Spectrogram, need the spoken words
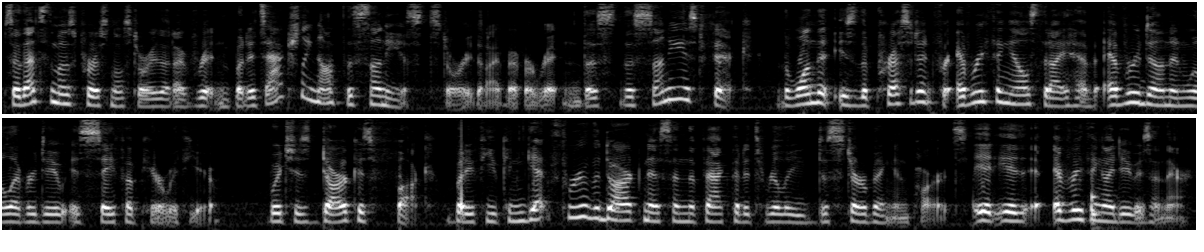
So that's the most personal story that I've written, but it's actually not the sunniest story that I've ever written. The, the sunniest fic, the one that is the precedent for everything else that I have ever done and will ever do, is Safe Up Here With You, which is dark as fuck. But if you can get through the darkness and the fact that it's really disturbing in parts, it is everything I do is in there.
